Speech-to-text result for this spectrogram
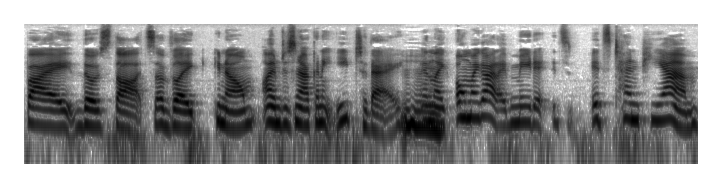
by those thoughts of like you know I'm just not going to eat today, and like oh my god I've made it it's it's 10 p.m.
